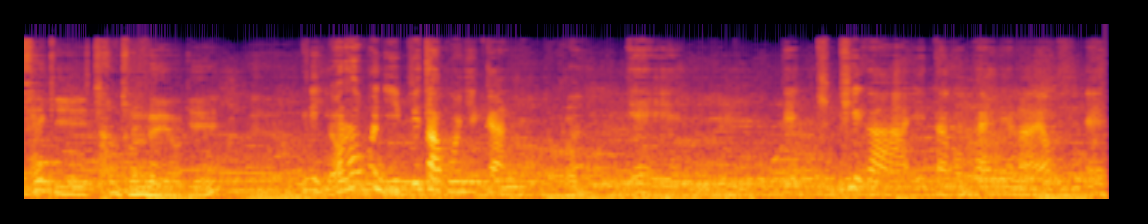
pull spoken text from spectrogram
색이 참 좋네요 여기. 예. 이게 여러 번 입히다 보니까 여러 번. 예예 깊이가 있다고 봐야 되나요? 예.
